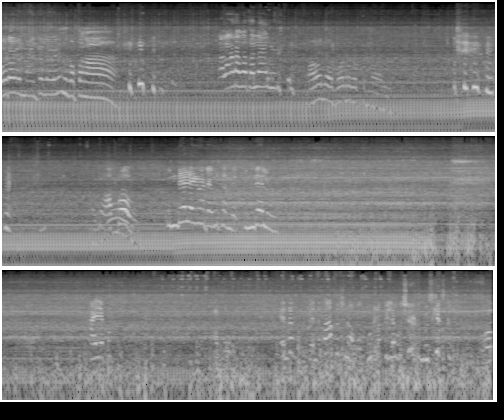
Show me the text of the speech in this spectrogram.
ఫోటోలు మా ఇంట్లో లేవని నువ్వు పోతలే. అవును ఫోటో కొట్టుకున్నావు అబ్బో కుందేలు ఎగినట్టు ఎగురుతుంది కుందేలు. ఎంత ఎంత బాగా కూర్చున్నావు? గుట్లో పిల్ల కూర్చున్నట్టు ముసుకేసుకో ఓ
